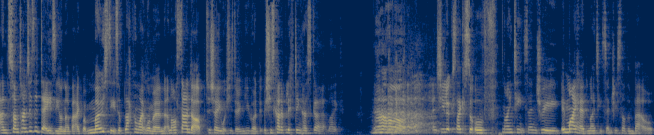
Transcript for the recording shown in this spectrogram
and sometimes there's a daisy on that bag, but mostly it's a black and white woman. And I'll stand up to show you what she's doing. You won't, but she's kind of lifting her skirt like. and she looks like a sort of 19th century, in my head, 19th century Southern belle.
